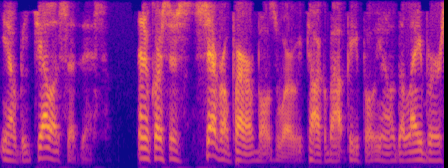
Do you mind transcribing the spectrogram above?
you know, be jealous of this. And of course, there's several parables where we talk about people, you know, the laborers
